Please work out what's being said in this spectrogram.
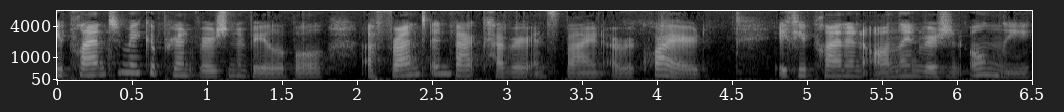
you plan to make a print version available, a front and back cover and spine are required. If you plan an online version only,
